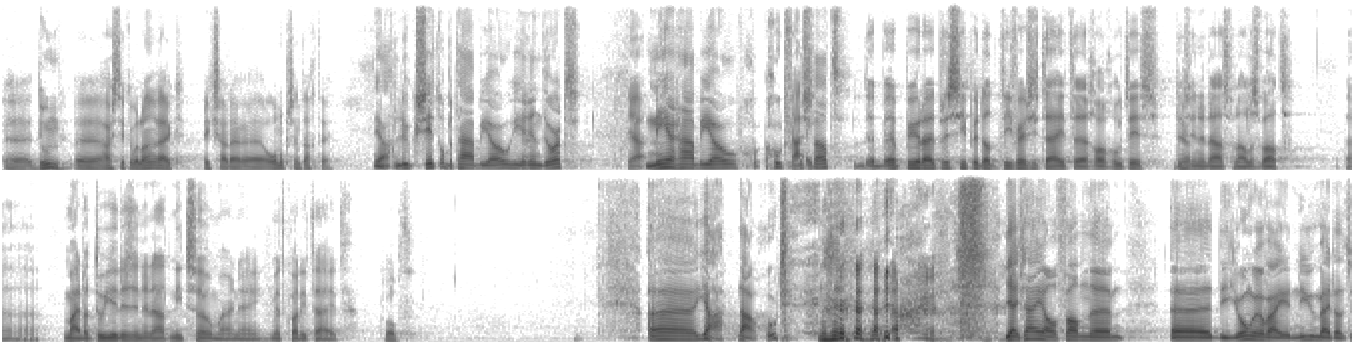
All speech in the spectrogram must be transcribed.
eh, doen. Eh, hartstikke belangrijk. Ik zou daar eh 100% achter. Ja, Luc zit op het HBO hier in Dort. Ja. Meer HBO, go- goed voor Nou, de stad. Puur uit principe dat diversiteit eh, gewoon goed is. Dus Ja. inderdaad van alles wat. Eh, maar dat doe je dus inderdaad niet zomaar, nee. Met kwaliteit. Klopt. Eh, ja, nou goed. Ja. Jij zei al van ehm, eh, die jongeren waar je nu bij dat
